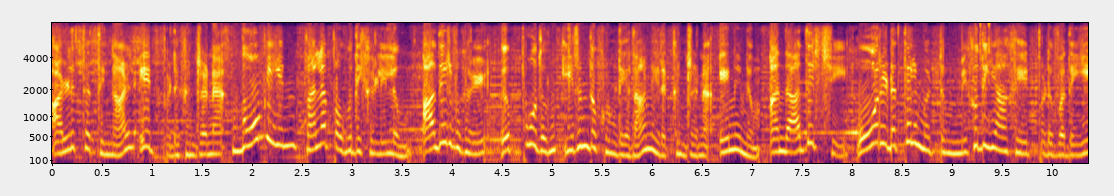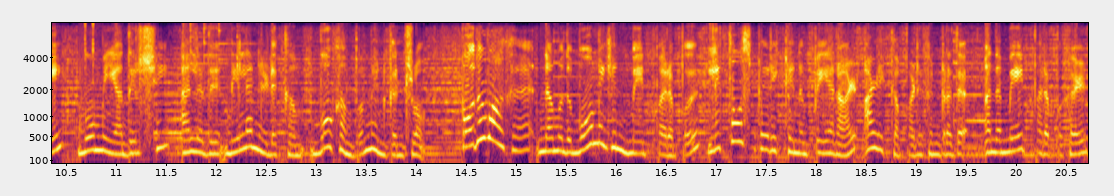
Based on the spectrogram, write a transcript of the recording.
அழுத்தத்தினால் ஏற்படுகின்றன. பூமியின் பல பகுதிகளிலும் அதிர்வுகள் எப்போதும் இருந்து கொண்டேதான் இருக்கின்றன. எனினும் அந்த அதிர்ச்சி ஓரிடத்தில் மட்டும் மிகுதியாக ஏற்படுவதையே பூமி அதிர்ச்சி அல்லது நிலநடுக்கம் பூகம்பம் என்கின்றோம். பொதுவாக நமது பூமியின் மேற்பரப்பு லித்தோஸ்பெரிக் எனும் பெயரால் அழைக்கப்படுகின்றது. அந்த மேற்பரப்புகள்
